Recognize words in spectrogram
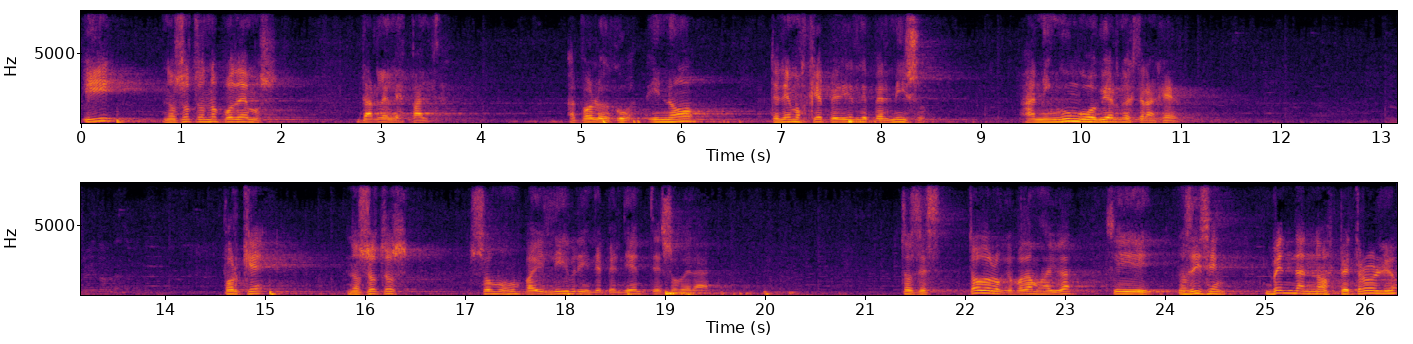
y nosotros no podemos darle la espalda al pueblo de Cuba. Y no tenemos que pedirle permiso a ningún gobierno extranjero. Porque nosotros somos un país libre, independiente, soberano. Entonces, todo lo que podamos ayudar, si nos dicen, véndanos petróleo,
